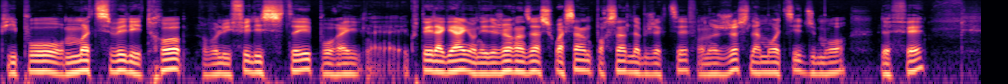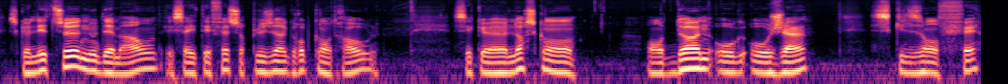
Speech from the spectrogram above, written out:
puis pour motiver les troupes, on va lui féliciter pour écouter la gang, on est déjà rendu à 60% de l'objectif, on a juste la moitié du mois de fait. Ce que l'étude nous demande, et ça a été fait sur plusieurs groupes contrôle, c'est que lorsqu'on on donne aux, gens ce qu'ils ont fait,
